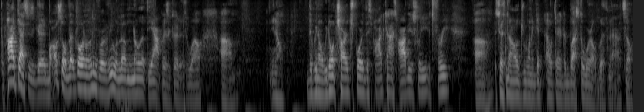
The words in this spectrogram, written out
the podcast is good, but also let go and leave a review and let them know that the app is good as well. Um, you know, that we know we don't charge for this podcast. Obviously, it's free. Uh, it's just knowledge we want to get out there to bless the world with, man. So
